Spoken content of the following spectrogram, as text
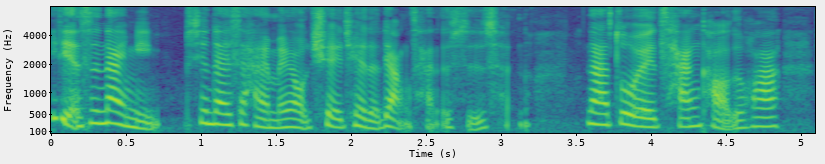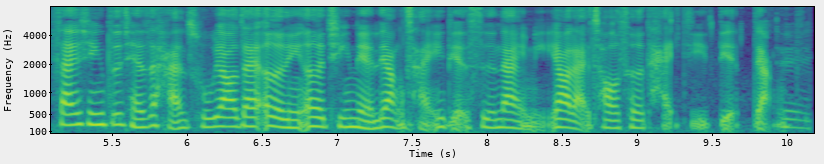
一点四奈米现在是还没有确切的量产的时程。那作为参考的话，三星之前是喊出要在二零二七年量产一点四奈米，要来超车台积电这样子。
